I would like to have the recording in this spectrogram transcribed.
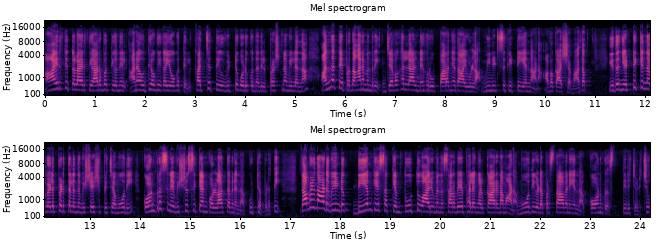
ആയിരത്തി തൊള്ളായിരത്തി അറുപത്തിയൊന്നിൽ അനൌദ്യോഗിക യോഗത്തിൽ കച്ചത്തീവ് വിട്ടുകൊടുക്കുന്നതിൽ പ്രശ്നമില്ലെന്ന് അന്നത്തെ പ്രധാനമന്ത്രി ജവഹർലാൽ നെഹ്റു പറഞ്ഞതായുള്ള മിനിറ്റ്സ് കിട്ടിയെന്നാണ് അവകാശവാദം. ഇത് ഞെട്ടിക്കുന്ന വെളിപ്പെടുത്തലെന്ന് വിശേഷിപ്പിച്ച മോദി കോൺഗ്രസിനെ വിശ്വസിക്കാൻ കൊള്ളാത്തവനെന്ന് കുറ്റപ്പെടുത്തി. തമിഴ്നാട് വീണ്ടും ഡി എം കെ സഖ്യം തൂത്തുവാരുമെന്ന സർവേ ഫലങ്ങൾ കാരണമാണ് മോദിയുടെ പ്രസ്താവനയെന്ന് കോൺഗ്രസ് തിരിച്ചടിച്ചു.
